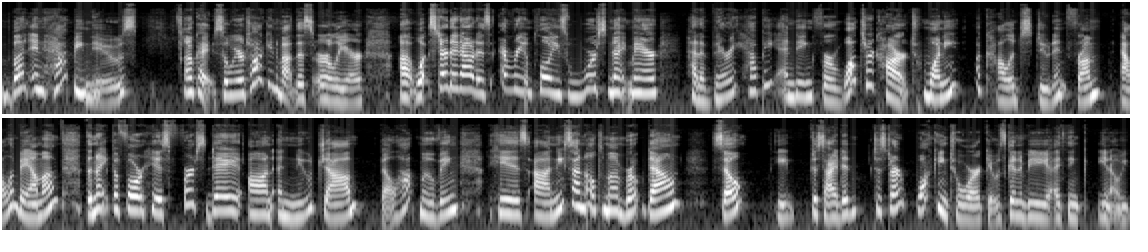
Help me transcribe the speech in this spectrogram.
but in happy news, okay, so we were talking about this earlier. Uh, what started out as every employee's worst nightmare had a very happy ending for Walter Carr, 20, a college student from Alabama. The night before his first day on a new job, Bellhop Moving, his uh, Nissan Altima broke down. So he decided to start walking to work. It was going to be, I think, you know, I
